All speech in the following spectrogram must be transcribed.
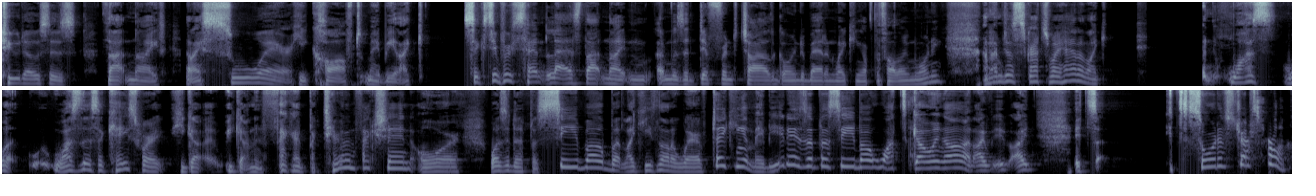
two doses that night, and I swear he coughed maybe like. 60% less that night and, and was a different child going to bed and waking up the following morning. And I'm just scratching my head. I'm like, was what was this a case where he got he got an infec- a bacterial infection or was it a placebo but like he's not aware of taking it maybe it is a placebo what's going on i i it's it's sort of stressful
